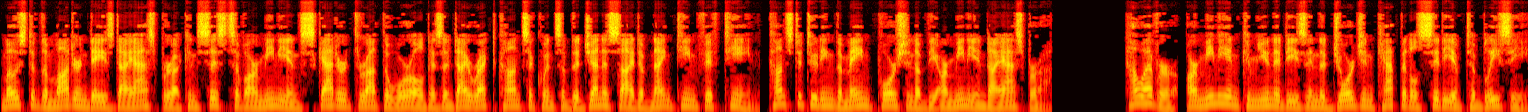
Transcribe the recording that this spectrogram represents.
most of the modern day's diaspora consists of Armenians scattered throughout the world as a direct consequence of the genocide of 1915, constituting the main portion of the Armenian diaspora. However, Armenian communities in the Georgian capital city of Tbilisi,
